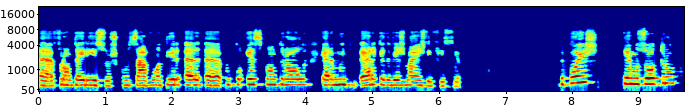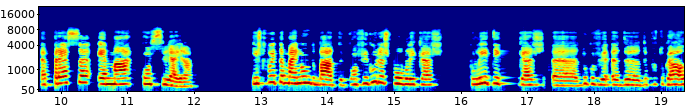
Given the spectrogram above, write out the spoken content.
uh, fronteiriços começavam a ter esse controle, era, muito, era cada vez mais difícil. Depois temos outro, a pressa é má conselheira. Isto foi também num debate com figuras públicas, políticas do, de, de, Portugal,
